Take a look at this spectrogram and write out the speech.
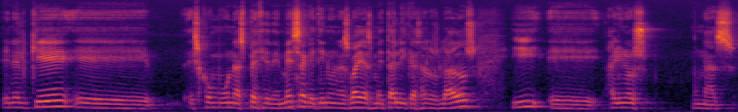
en el que eh, es como una especie de mesa que tiene unas vallas metálicas a los lados y eh, hay unos, unas,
